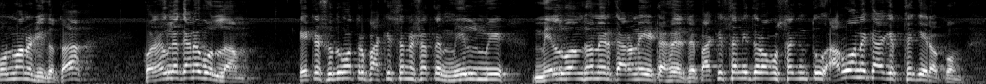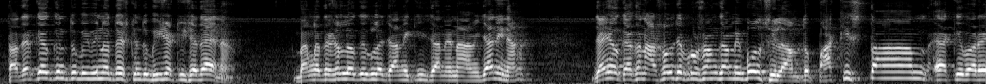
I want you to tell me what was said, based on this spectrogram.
মন মানসিকতা। কথাগুলো কেন বললাম? এটা শুধুমাত্র পাকিস্তানের সাথে মিল মেলবন্ধনের কারণে এটা হয়েছে। পাকিস্তানিদের অবস্থা কিন্তু আরও অনেক আগের থেকে এরকম। তাদেরকেও কিন্তু বিভিন্ন দেশ কিন্তু ভিসা টিসা দেয় না। বাংলাদেশের লোক এগুলো জানে কি জানে না আমি জানি না। যাই হোক, এখন আসল যে প্রসঙ্গে আমি বলছিলাম, তো পাকিস্তান একেবারে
